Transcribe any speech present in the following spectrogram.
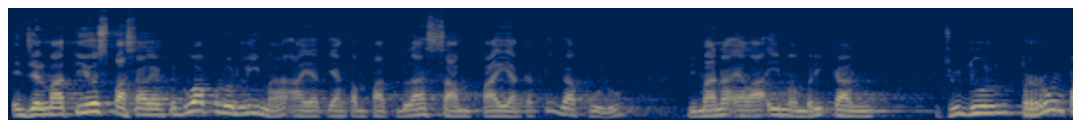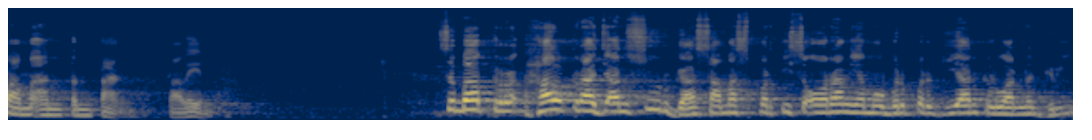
Injil Matius pasal yang ke-25 ayat yang ke-14 sampai yang ke-30 di mana LAI memberikan judul perumpamaan tentang talenta. Sebab hal kerajaan surga sama seperti seorang yang mau berpergian ke luar negeri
